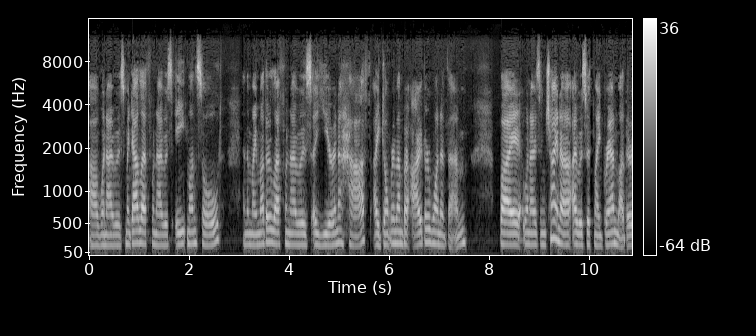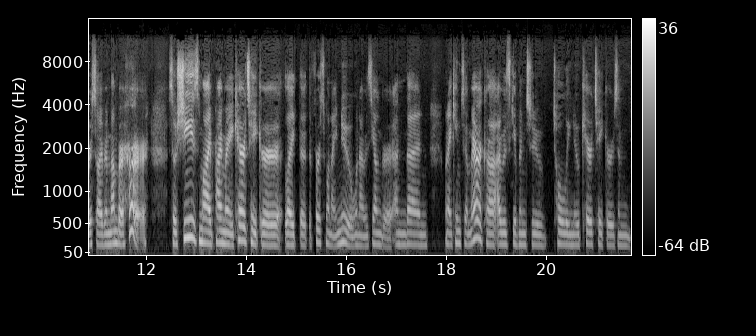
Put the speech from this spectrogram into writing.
uh, when I was my dad left when I was eight months old, and then my mother left when I was a year and a half. I don't remember either one of them. But when I was in China, I was with my grandmother, so I remember her. So she's my primary caretaker, like the, the first one I knew when I was younger. And then when I came to America, I was given to totally new caretakers, and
